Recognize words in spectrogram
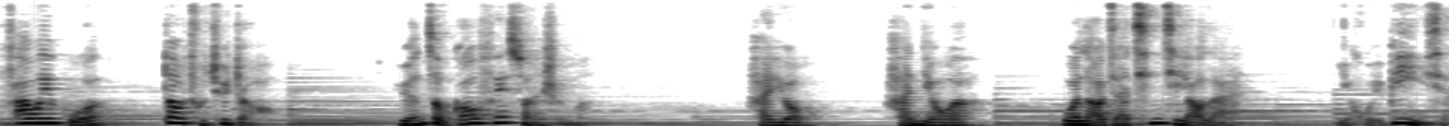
发微博，到处去找，远走高飞算什么？还有。韩牛啊，我老家亲戚要来，你回避一下。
